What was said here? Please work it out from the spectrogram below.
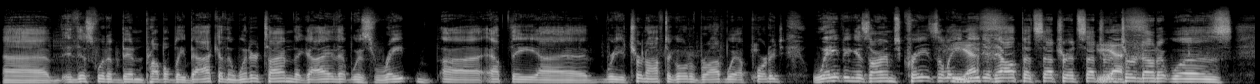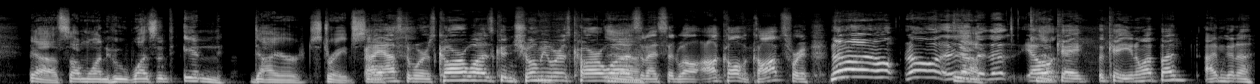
Uh, this would have been probably back in the wintertime. The guy that was right uh, at the uh, where you turn off to go to Broadway at Portage, waving his arms crazily, yes. needed help, etc., etc. Yes. It turned out it was yeah someone who wasn't in dire straits. So, I asked him where his car was, couldn't show me where his car was, yeah. and I said, "Well, I'll call the cops for you." No, no, no, no. Yeah. yeah. Okay, okay. You know what, bud? I'm gonna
